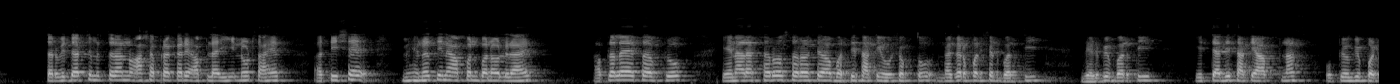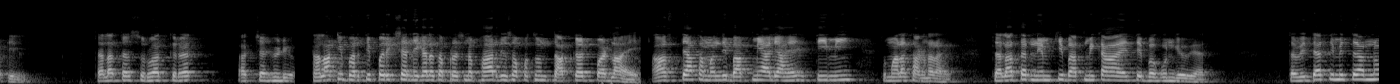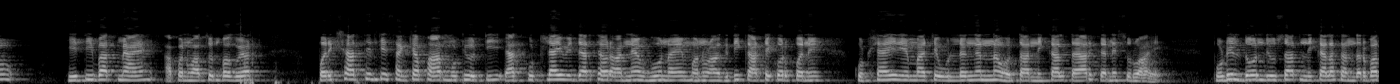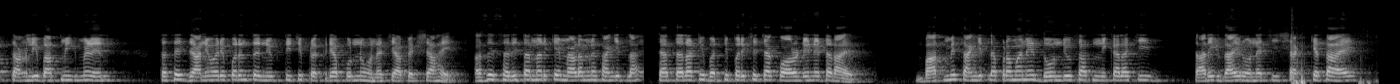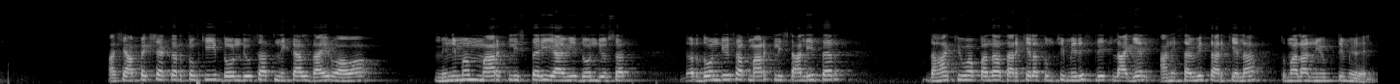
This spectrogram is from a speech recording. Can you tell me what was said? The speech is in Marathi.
तर विद्यार्थी मित्रांनो अशा प्रकारे आपल्या ई नोट्स आहेत. अतिशय मेहनतीने आपण बनवलेले आहेत. आपल्याला याचा उपयोग येणाऱ्या सर्व सर्व सेवा भरतीसाठी होऊ शकतो. नगर परिषद भरती झेडपी भरती इत्यादीसाठी आपणास उपयोगी पडतील. चला तर सुरुवात करूयात आजच्या व्हिडिओ. तलाठी भरती परीक्षा निघाल्याचा प्रश्न फार दिवसापासून ताटकट पडला आहे. आज त्यासंबंधी बातमी आली आहे ती मी तुम्हाला सांगणार आहे. चला तर नेमकी बातमी काय आहे ते बघून घेऊयात. तर विद्यार्थी मित्रांनो ही ती बातमी आहे. आपण वाचून बघूयात. परीक्षार्थींची संख्या फार मोठी होती. यात कुठल्याही विद्यार्थ्यावर अन्याय होऊ नये म्हणून अगदी काटेकोरपणे कुठल्याही नियमाचे उल्लंघन न होता निकाल तयार करणे सुरू आहे. पुढील दोन दिवसात निकालासंदर्भात चांगली बातमी मिळेल. तसेच जानेवारीपर्यंत नियुक्तीची प्रक्रिया पूर्ण होण्याची अपेक्षा आहे. असे सरिता नरके मॅडमने सांगितलं आहे. त्या तलाठी भरती परीक्षेच्या कोऑर्डिनेटर आहेत. बातमी सांगितल्याप्रमाणे दोन दिवसात निकालाची तारीख जाहीर होण्याची शक्यता आहे. अशी अपेक्षा करतो की दोन दिवसात निकाल जाहीर व्हावा. मिनिमम मार्क लिस्ट तरी यावी दोन दिवसात. जर दोन दिवसात मार्क लिस्ट आली तर दहा किंवा पंधरा तारखेला तुमची मेरिट लिस्ट लागेल आणि सव्वीस तारखेला तुम्हाला नियुक्ती मिळेल.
